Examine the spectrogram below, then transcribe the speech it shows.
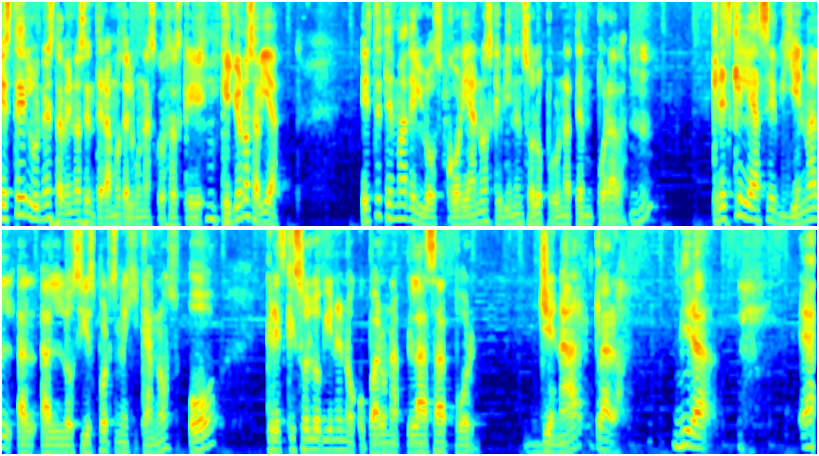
Este lunes también nos enteramos de algunas cosas que, que yo no sabía. Este tema de los coreanos que vienen solo por una temporada. Ujú. ¿Crees que le hace bien al- al- a los esports mexicanos? ¿O crees que solo vienen a ocupar una plaza por llenar? Claro. Mira, eh,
